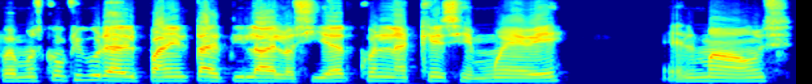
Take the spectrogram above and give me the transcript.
podemos configurar el panel táctil, la velocidad con la que se mueve el mouse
